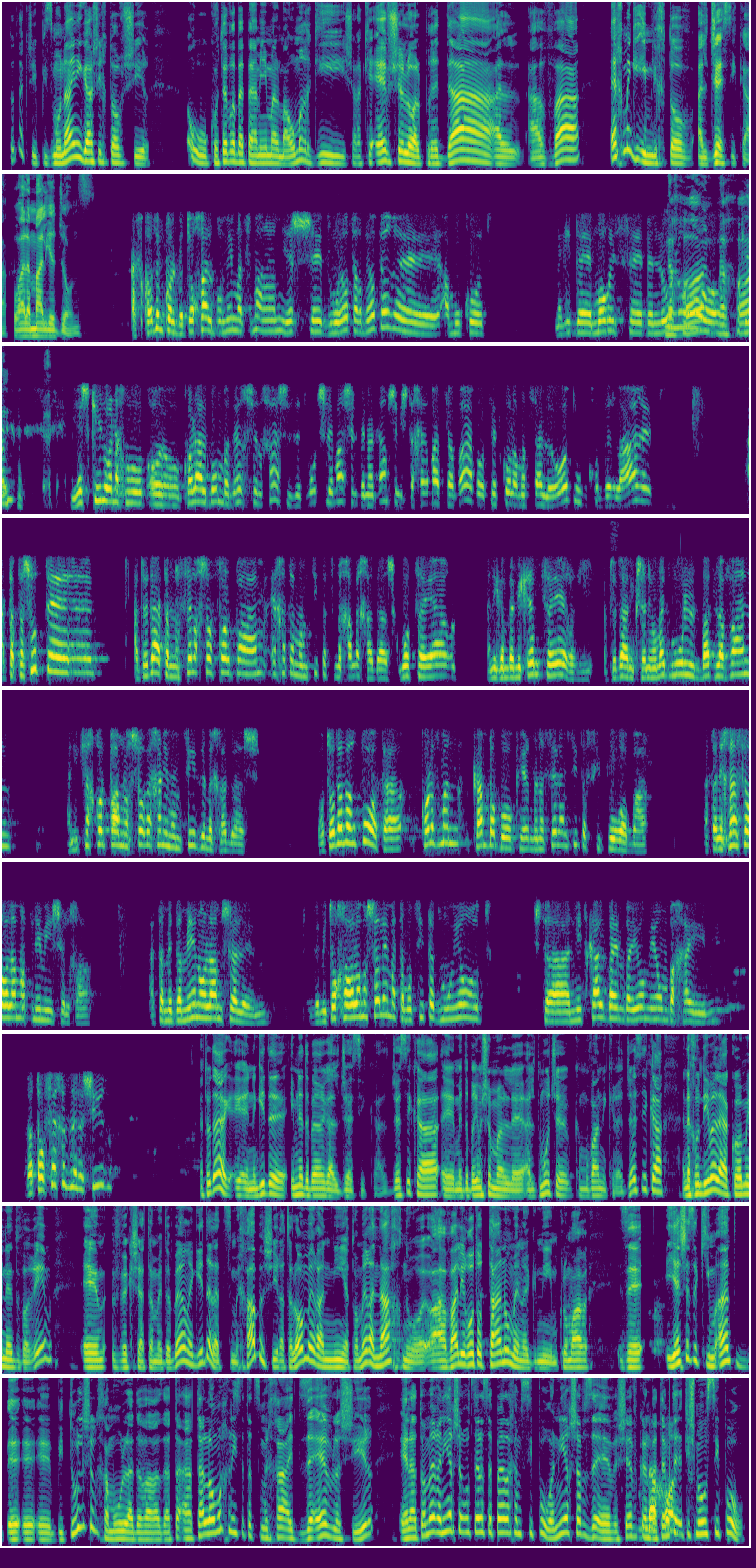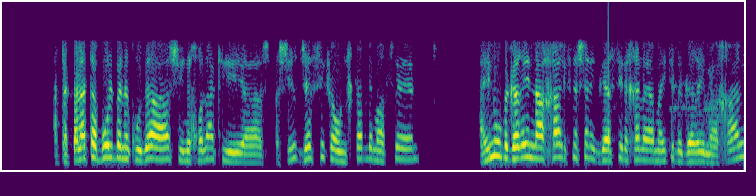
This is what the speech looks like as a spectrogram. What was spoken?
אתה יודע, כשפזמונאי ניגש לכתוב שיר, הוא כותב הרבה פעמים על מה הוא מרגיש, על הכאב שלו, על פרידה, על אהבה. איך מגיעים לכתוב על ג'סיקה או על עמליה ג'ונס? אז קודם כל, בתוך האלבומים עצמם יש אה, דמויות הרבה יותר אה, עמוקות. נגיד אה, מוריס אה, בן לולו. נכון, או- נכון. כן. יש כאילו, אנחנו, או, או כל האלבום בדרך שלך, שזה דמות שלמה של בן אדם שמשתחרר מהצבא ועושה את כל המסע להודו וחוזר לארץ. אתה פשוט, אה, אתה יודע, אתה מנסה לחשוב כל פעם איך אתה ממציא את עצמך מחדש, כמו צייר. אני גם במקרה מצייר, אז אתה יודע, אני, כשאני עומד מול בד לבן, אני צריך כל פעם לחשוב איך אני ממציא את זה מחדש. אותו דבר פה, אתה כל הזמן קם בבוקר, מנסה להמציא את הסיפור הבא, אתה נכנס לעולם הפנימי שלך, אתה מדמיין עולם שלם, ומתוך העולם השלם אתה מוציא את הדמויות שאתה נתקל בהן ביום-יום בחיים, ואתה הופך את זה לשיר. אתה יודע, נגיד, אם נדבר רגע על ג'סיקה, אז ג'סיקה, אה, מדברים שם על, אה, על דמות שכמובן נקראת ג'סיקה, אנחנו יודעים עליה כל מיני דברים, אה, וכשאתה מדבר, נגיד, על עצמך בשיר, אתה לא אומר אני, אתה אומר אנחנו, אהבה לראות אותנו מנגנים. כלומר, זה, יש איזה כמעט אה, אה, אה, ביטול שלך מול הדבר הזה. אתה, אתה לא מכניס את עצמך, את זאב לשיר, אלא אתה אומר, אני עכשיו רוצה לספר לכם סיפור. אני עכשיו זאב, אשב כאן, ואתם נכון. ת- תשמעו סיפור. אתה קלעת בול בנקודה שהיא נכונה, כי הש- השיר ג'סיקה הוא נכתב למעשה, היינו בגרעין נחל, לפני שאני התגייסתי לחיל הים הייתי בגרעין נחל,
